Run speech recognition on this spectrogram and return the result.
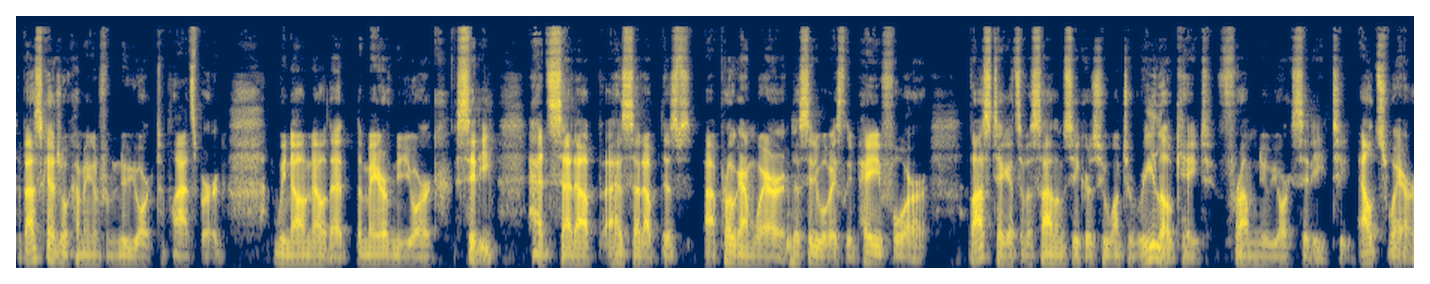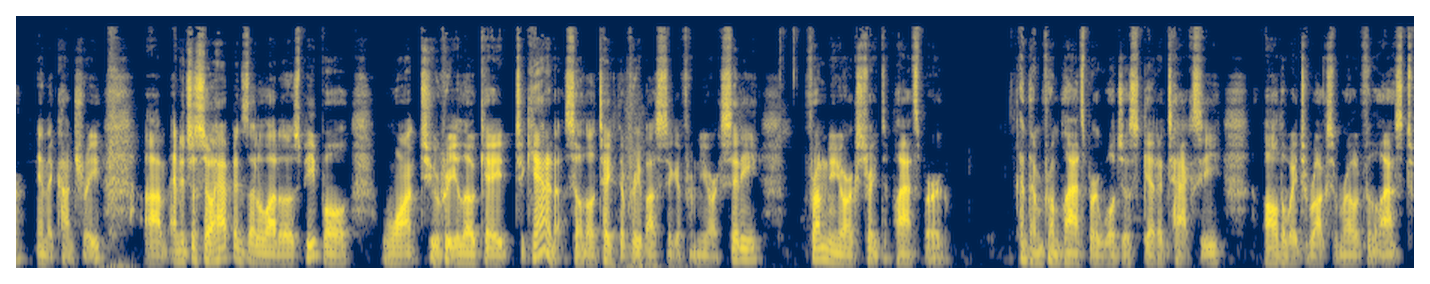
the bus schedule coming in from New York to Plattsburgh. We now know that the mayor of New York City had set up has set up this uh, program where the city will basically pay for bus tickets of asylum seekers who want to relocate from New York City to elsewhere in the country. Um, and it just so happens that a lot of those people want to relocate to Canada. So they'll take the free bus ticket from New York City, from New York straight to Plattsburgh. And then from Plattsburgh, we'll just get a taxi all the way to Roxham Road for the last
